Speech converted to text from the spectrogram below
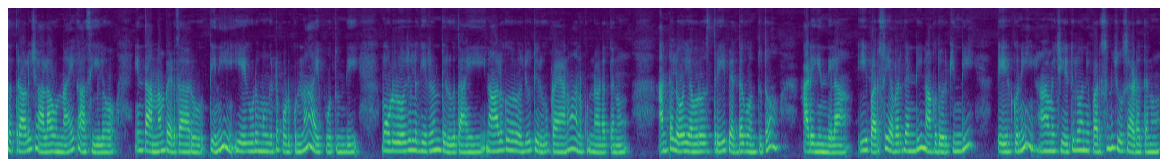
సత్రాలు చాలా ఉన్నాయి కాశీలో. ఇంత అన్నం పెడతారు. తిని ఏ గుడి ముంగిట పడుకున్నా అయిపోతుంది. మూడు రోజులు గిర్రను తిరుగుతాయి. నాలుగో రోజు తిరుగు ప్రయాణం అనుకున్నాడు అతను అంతలో ఎవరో స్త్రీ పెద్ద గొంతుతో అడిగిందిలా ఈ పర్సు ఎవరిదండి? నాకు దొరికింది. తేరుకుని ఆమె చేతిలోని పర్సును చూశాడతను.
